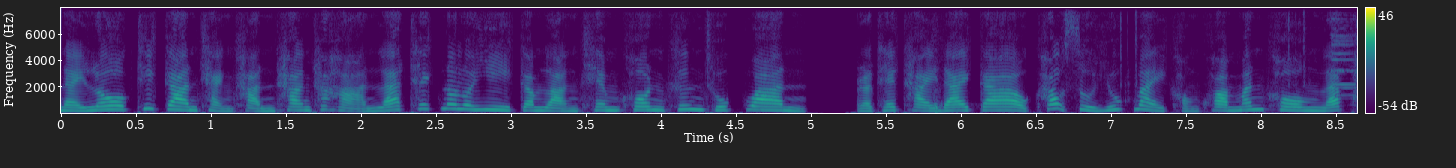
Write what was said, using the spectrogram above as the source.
ในโลกที่การแข่งขันทางทหารและเทคโนโลยีกำลังเข้มข้นขึ้นทุกวัน ประเทศไทยได้ก้าวเข้าสู่ยุคใหม่ของความมั่นคงและพ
